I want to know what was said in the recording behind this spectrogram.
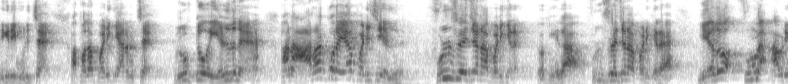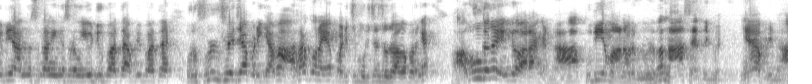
டிகிரி முடித்தேன் அப்போ தான் படிக்க ஆரம்பித்தேன் குரூப் டூ எழுதினேன். ஆனால் அறக்குறையாக படித்து எழுதுனேன். ஃபுல் ஃப்ளெஜாக நான் படிக்கிறேன். ஓகேங்களா ஃபுல் ஃபிளெஜா நான் படிக்கிறேன். ஏதோ சும்மா அப்படி இப்படி அங்கே சொன்னாங்க இங்கே சொன்னாங்க யூடியூப் பார்த்தேன் அப்படி பார்த்தேன். ஒரு ஃபுல் ஃபிளெஜா படிக்காம அறக்குறையாக படித்து முடிச்சுன்னு சொல்லுவாங்க பாருங்க. அவங்களும் எங்கே வராங்கன்னா புதிய மாணவர்கள் தான் நான் சேர்த்துக்குவேன். ஏன் அப்படின்னா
